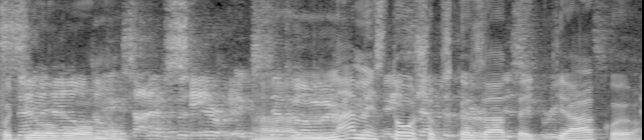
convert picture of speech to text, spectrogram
по діловому. Намість того, щоб сказати дякую,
